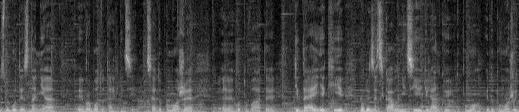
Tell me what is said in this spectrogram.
і здобути знання в робототехніці. Це допоможе готувати дітей, які будуть зацікавлені цією ділянкою і допоможуть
